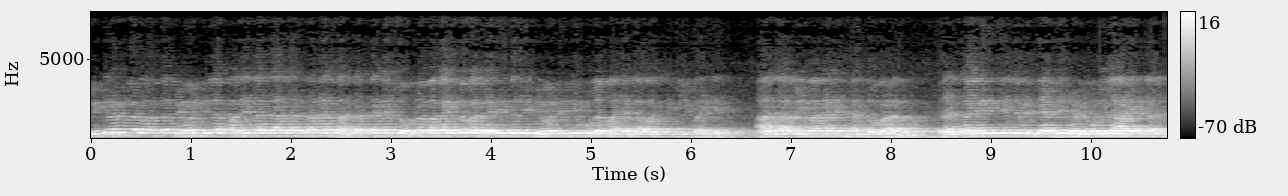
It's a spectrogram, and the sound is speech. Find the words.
विक्रमगडवरनं भिवंडीला कॉलेजला जात असताना सातत्याने स्वप्न बघायचो का? कधीतरी भिवंडीची मुलं माझ्या गावात शिकली पाहिजे. आज अभिमानाने सांगतो बाळांनो रत्नागिरीचे विद्यार्थी घडवलेले आहेतच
